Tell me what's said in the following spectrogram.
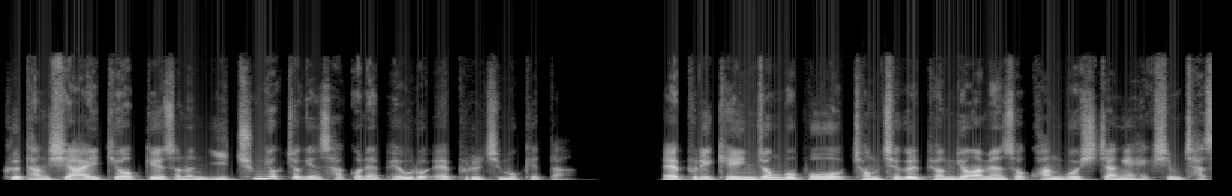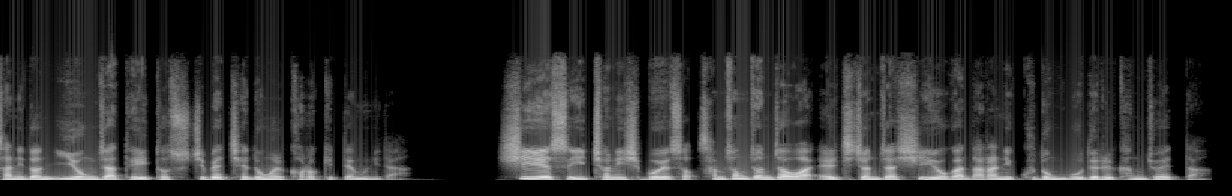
그 당시 IT 업계에서는 이 충격적인 사건의 배우로 애플을 지목했다. 애플이 개인정보 보호 정책을 변경하면서 광고 시장의 핵심 자산이던 이용자 데이터 수집에 제동을 걸었기 때문이다. CES 2025에서 삼성전자와 LG전자 CEO가 나란히 구독 모델을 강조했다.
